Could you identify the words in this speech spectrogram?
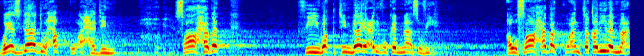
ويزداد حق أحد صاحبك في وقت لا يعرفك الناس فيه أو صاحبك وأنت قليل المال.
